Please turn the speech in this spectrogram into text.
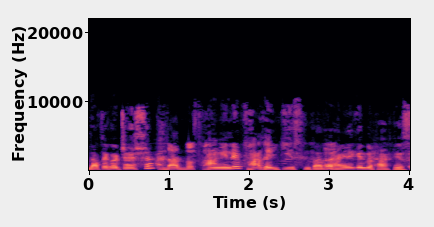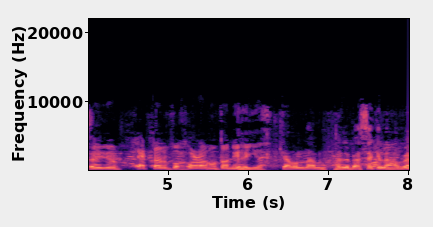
দাঁতে কয়টা হয়েছে? দাঁত ভাঙিনি ফাঁক হয়ে গিয়েছে। দাঁত ভাঙে কিন্তু ফাঁক হয়েছে। যে একটা বড় মতনই হয়ে গেছে। কেমন দাম হলে বেচা কিনা হবে?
